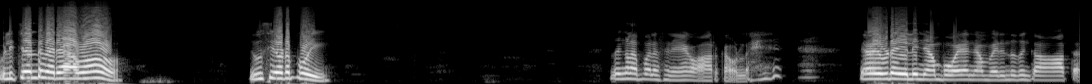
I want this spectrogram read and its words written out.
വിളിച്ചോണ്ട് വരാവോ ജൂസി എവിടെ പോയി? നിങ്ങളെപ്പോലെ സ്നേഹം ആർക്കാ ഉള്ളേ? എവിടെയെങ്കിലും ഞാൻ പോയാൽ ഞാൻ വരുന്നതും കാത്ത്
